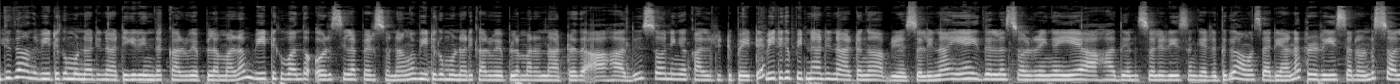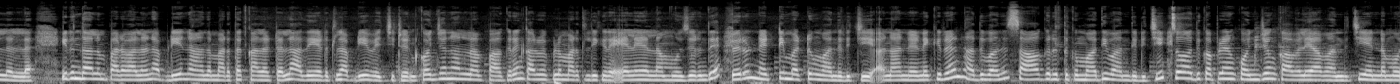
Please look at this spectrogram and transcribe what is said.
இதுதான் அந்த வீட்டுக்கு முன்னாடி நாட்டிக்கிற இந்த கருவேப்பிலை மரம். வீட்டுக்கு வந்து ஒரு சில பேர் சொன்னாங்க வீட்டுக்கு முன்னாடி கருவேப்பிலை மரம் நாட்டுறது ஆகாது. ஸோ நீங்கள் கழட்டிட்டு போயிட்டு வீட்டுக்கு பின்னாடி நாட்டுங்க அப்படின்னு சொல்லி. நான் ஏன் இதெல்லாம் சொல்கிறீங்க ஏன் ஆகாதுன்னு சொல்லி ரீசன் கேட்டதுக்கு அவங்க சரியான ஒரு ரீசன் ஒன்று சொல்லலை. இருந்தாலும் பரவாயில்லன்னு அப்படியே நான் அந்த மரத்தை கலட்டல அதே இடத்துல அப்படியே வச்சுட்டேன். கொஞ்ச நாள் நான் பார்க்குறேன் கருவேப்பிலை மரத்தில் இருக்கிற இலையெல்லாம் முதிர்ந்து வெறும் நெட்டி மட்டும் வந்துடுச்சு. நான் நினைக்கிறேன் அது வந்து சாகுறதுக்கு மாதிரி வந்துடுச்சு. ஸோ அதுக்கப்புறம் எனக்கு கொஞ்சம் கவலையாக வந்துச்சு. என்னமோ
